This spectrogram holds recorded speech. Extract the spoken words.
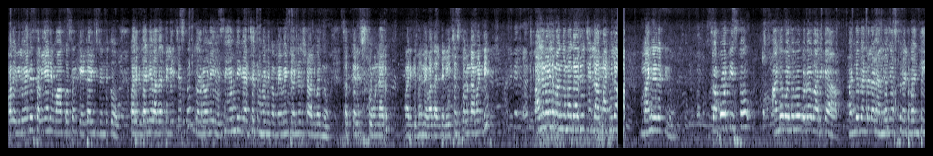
వాళ్ళ విలువైన సమయాన్ని మా కోసం కేటాయించినందుకు వారికి ధన్యవాదాలు తెలియజేస్తూ గౌరవనీయ సీఎండి గారి చేతుల మీదుగా మేమేంటో షాల్వను సత్కరిస్తూ ఉన్నారు. వారికి ధన్యవాదాలు తెలియజేస్తూ ఉన్నామండి. అలివేలు మంగమ్మ గారు జిల్లా మహిళా మహిళలకు సపోర్ట్ ఇస్తూ అణువణువు కూడా వారికి అండదండలను అందజేస్తున్నటువంటి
